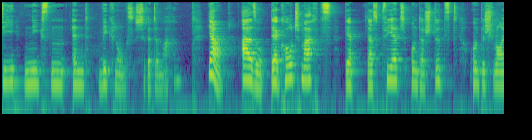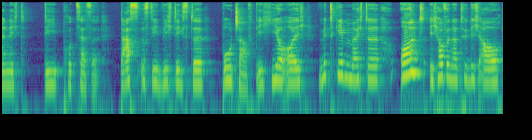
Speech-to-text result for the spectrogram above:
die nächsten Entwicklungsschritte machen. Ja, also der Coach macht's, der das Pferd unterstützt und beschleunigt die Prozesse. Das ist die wichtigste Botschaft, die ich hier euch mitgeben möchte. Und ich hoffe natürlich auch,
